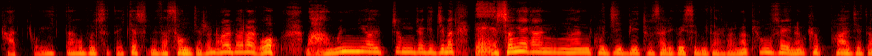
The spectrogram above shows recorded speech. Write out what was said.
갖고 있다고 볼 수도 있겠습니다. 성질은 활발하고 마음은 열정적이지만 내성에 강한 고집이 두살이고 있습니다. 그러나 평소에는 급하지도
